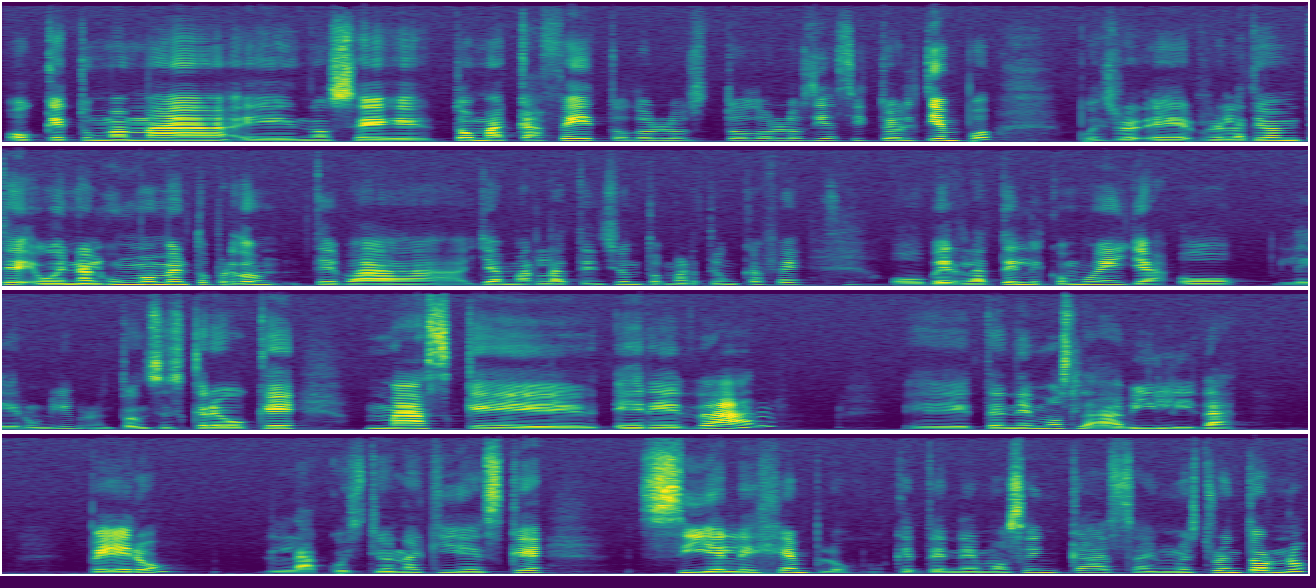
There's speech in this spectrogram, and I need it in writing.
o que tu mamá, eh, no sé, toma café todos los, todos los días y todo el tiempo, pues eh, relativamente, o en algún momento, perdón, te va a llamar la atención tomarte un café o ver la tele como ella o leer un libro. Entonces creo que más que heredar, eh, tenemos la habilidad, pero la cuestión aquí es que si el ejemplo que tenemos en casa, en nuestro entorno,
